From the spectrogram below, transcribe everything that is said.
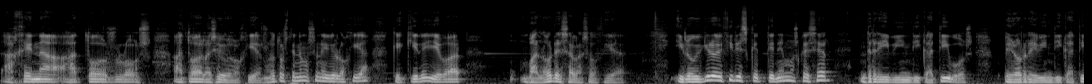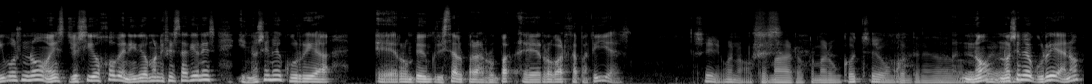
ajena a todos los a todas las ideologías. Nosotros tenemos una ideología que quiere llevar valores a la sociedad Y lo que quiero decir es que tenemos que ser reivindicativos, pero reivindicativos no es. Yo he sido joven, he ido a manifestaciones y no se me ocurría eh, romper un cristal para eh, robar zapatillas. Sí, bueno, o quemar, o quemar un coche o un contenedor. No, no, se me ocurría, ¿no?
